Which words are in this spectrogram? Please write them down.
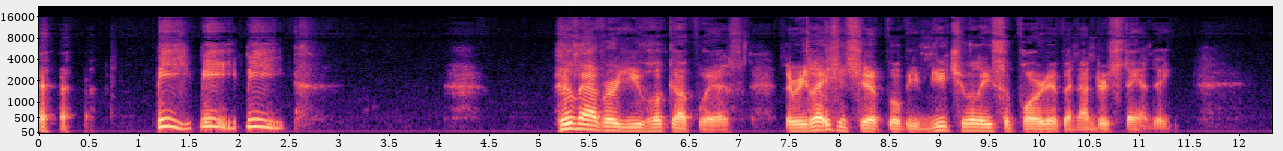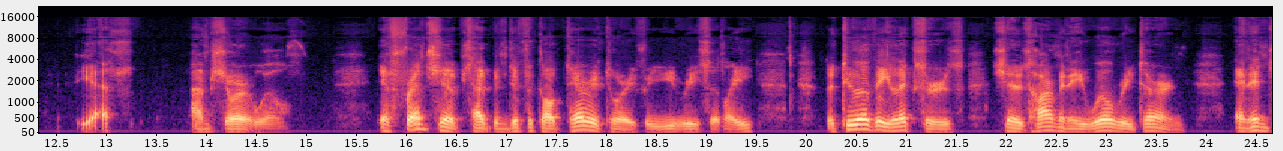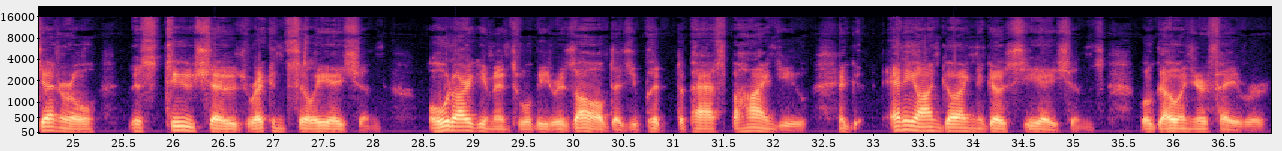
me, me, me. Whomever you hook up with, the relationship will be mutually supportive and understanding. Yes, I'm sure it will. If friendships have been difficult territory for you recently, the two of elixirs shows harmony will return, and in general, this too shows reconciliation. Old arguments will be resolved as you put the past behind you. Any ongoing negotiations will go in your favor.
